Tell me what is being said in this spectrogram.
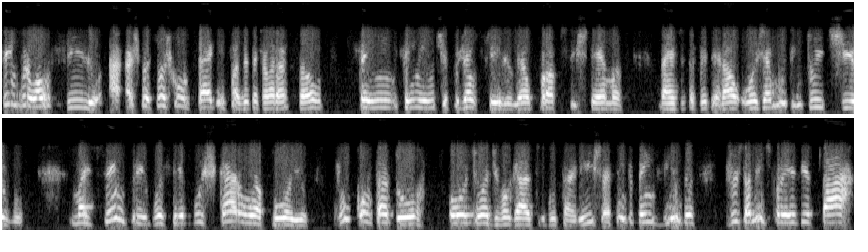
Sempre o auxílio, as pessoas conseguem fazer declaração sem, sem nenhum tipo de auxílio. Né? O próprio sistema da Receita Federal hoje é muito intuitivo, mas sempre você buscar um apoio de um contador ou de um advogado tributarista é sempre bem-vinda, justamente para evitar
